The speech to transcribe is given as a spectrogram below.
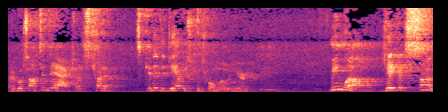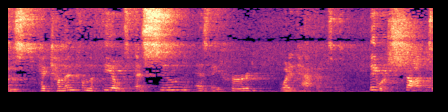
better go talk to dad. Let's try to let's get into damage control mode here. Meanwhile, Jacob's sons had come in from the fields as soon as they heard what had happened. They were shocked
